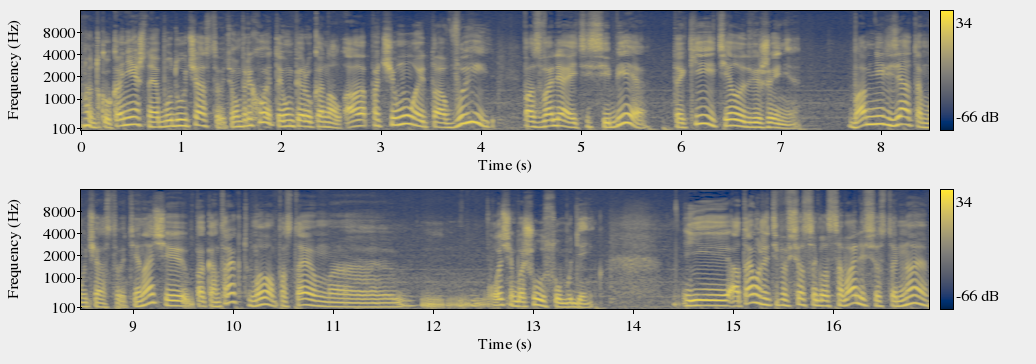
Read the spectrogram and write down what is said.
Он такой, конечно, я буду участвовать. Он приходит, и ему Первый канал. А почему это вы позволяете себе такие телодвижения? Вам нельзя там участвовать, иначе по контракту мы вам поставим э, очень большую сумму денег. И, а там уже типа все согласовали, все остальное.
